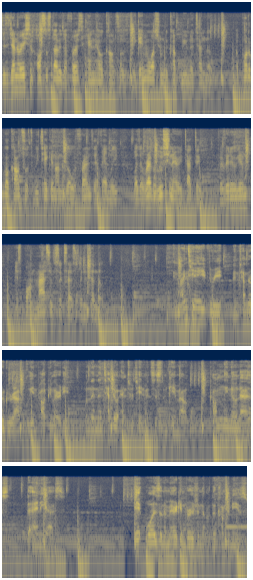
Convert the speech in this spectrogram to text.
This generation also started the first handheld consoles, the Game & Watch from the company Nintendo. A portable console to be taken on the go with friends and family was a revolutionary tactic for video games and spawned massive success for Nintendo. In 1983, Nintendo grew rapidly in popularity when the Nintendo Entertainment System came out, commonly known as the NES. It was an American version of the company's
